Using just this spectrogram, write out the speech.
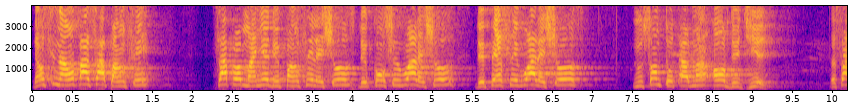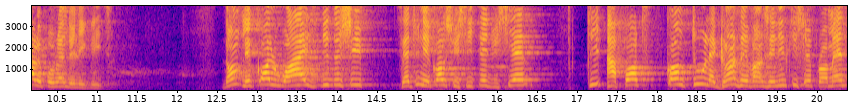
Donc si nous n'avons pas sa pensée, sa propre manière de penser les choses, de concevoir les choses, de percevoir les choses, nous sommes totalement hors de Dieu. C'est ça le problème de l'Église. Donc l'école Wise Leadership, c'est une école suscitée du ciel qui apporte, comme tous les grands évangélistes qui se promènent,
